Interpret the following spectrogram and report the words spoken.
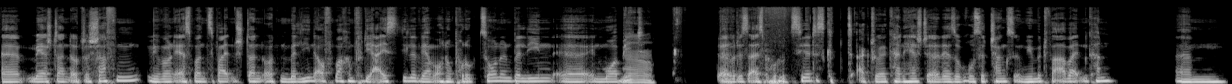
äh, mehr Standorte schaffen. Wir wollen erstmal einen zweiten Standort in Berlin aufmachen für die Eisdiele. Wir haben auch eine Produktion in Berlin, äh, in Moabit. Ah, da wird das Eis produziert. Es gibt aktuell keinen Hersteller, der so große Chunks irgendwie mitverarbeiten kann. Ähm,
